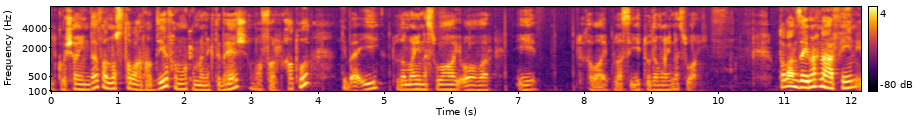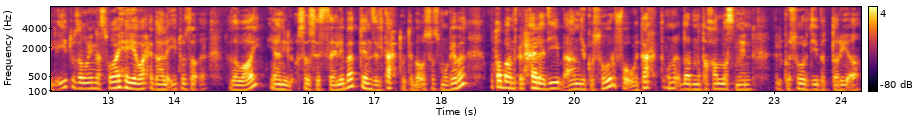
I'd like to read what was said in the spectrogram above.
الكوشاين ده. فالنص طبعا هتضيع فممكن ما نكتبهاش نوفر خطوة. يبقى e to the minus y over e to the y plus e to the minus y. طبعا زي ما إحنا عارفين ال e to the minus y هي واحد على e to the, to the y يعني الأسس السالبة بتنزل تحت وتبقى أسس موجبة. وطبعا في الحالة دي يبقى عندي كسور فوق وتحت ونقدر نتخلص من الكسور دي بالطريقة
